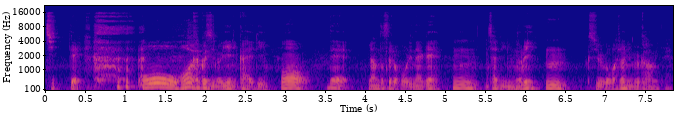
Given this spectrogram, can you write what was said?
散って おおはい。各自の家に帰りおでランドセル放り投げうん。チャリに乗りうん。集合場所に向かうみたいな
